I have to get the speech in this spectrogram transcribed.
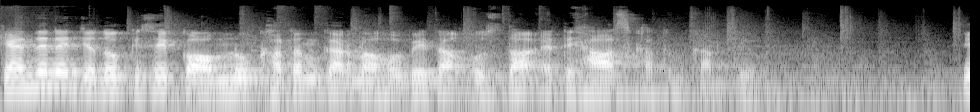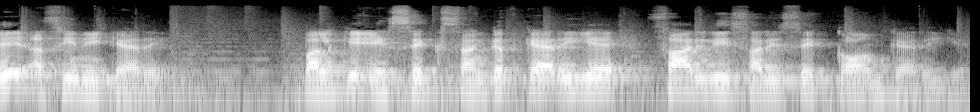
ਕਹਿੰਦੇ ਨੇ ਜਦੋਂ ਕਿਸੇ ਕੌਮ ਨੂੰ ਖਤਮ ਕਰਨਾ ਹੋਵੇ ਤਾਂ ਉਸ ਦਾ ਇਤਿਹਾਸ ਖਤਮ ਕਰ ਦਿਓ। ਇਹ ਅਸੀਂ ਨਹੀਂ ਕਹਿ ਰਹੇ, ਬਲਕਿ ਇਹ ਸਿੱਖ ਸੰਗਤ ਕਹਿ ਰਹੀ ਹੈ, ਸਾਰੀ ਦੀ ਸਾਰੀ ਸਿੱਖ ਕੌਮ ਕਹਿ ਰਹੀ ਹੈ।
